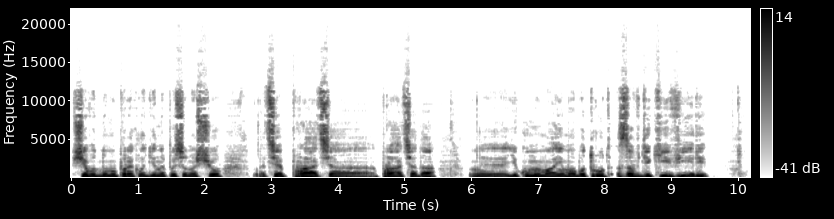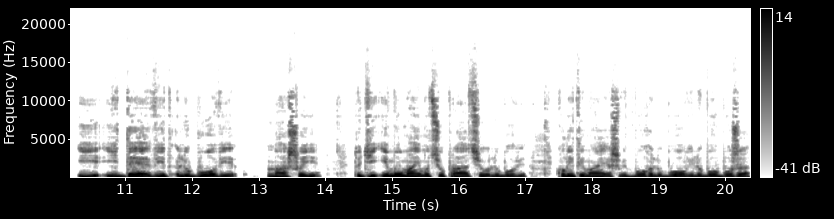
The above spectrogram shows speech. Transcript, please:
Ще в одному перекладі написано, що це праця, праця, да, е, яку ми маємо, або труд завдяки вірі, і йде від любові нашої тоді і ми маємо цю працю любові. Коли ти маєш від Бога любов, і любов Божа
